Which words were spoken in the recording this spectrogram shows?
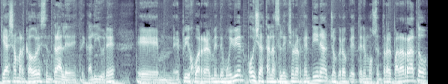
que haya marcadores centrales de este calibre. Eh, el pibe juega realmente muy bien. Hoy ya está en la selección argentina. Yo creo que tenemos central para rato.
